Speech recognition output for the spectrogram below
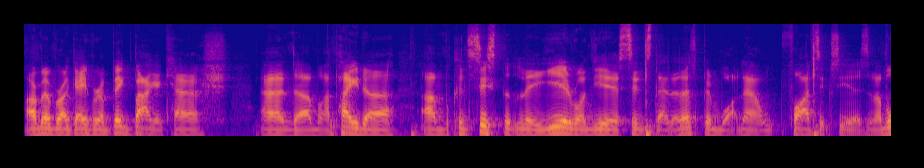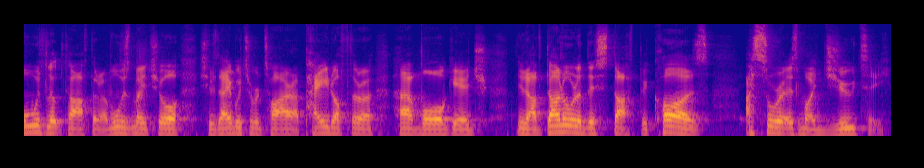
I remember I gave her a big bag of cash, and um, I paid her um, consistently year on year since then, and that's been what now five six years, and I've always looked after her. I've always made sure she was able to retire. I paid off the, her mortgage. You know, I've done all of this stuff because I saw it as my duty.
